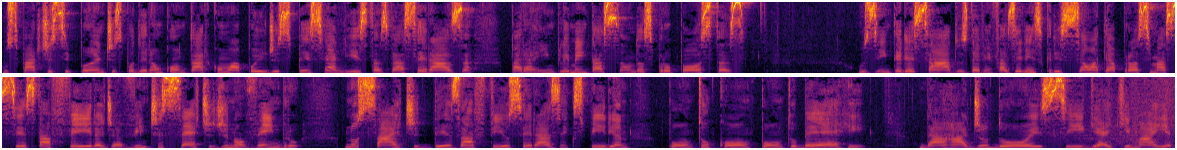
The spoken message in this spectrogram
Os participantes poderão contar com o apoio de especialistas da Serasa para a implementação das propostas. Os interessados devem fazer inscrição até a próxima sexta-feira, dia 27 de novembro, no site desafioserasaexperian.com.br. Da Rádio 2, siga Ike Maier.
